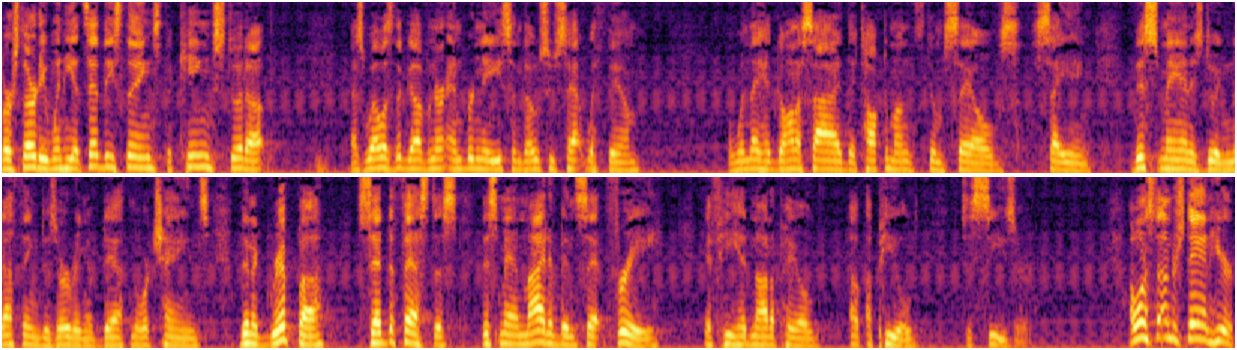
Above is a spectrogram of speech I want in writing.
Verse 30 When he had said these things, the king stood up, as well as the governor and Bernice and those who sat with them. And when they had gone aside, they talked amongst themselves, saying, This man is doing nothing deserving of death nor chains. Then Agrippa said to Festus, This man might have been set free if he had not appealed, uh, appealed to Caesar. I want us to understand here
